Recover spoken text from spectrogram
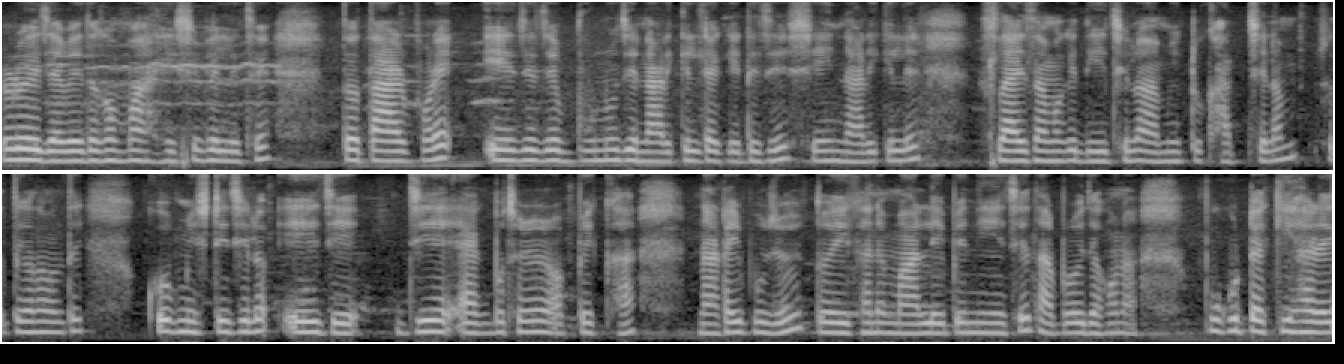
রয়ে যাবে। দেখো, মা হেসে ফেলেছে। তো তারপরে এই যে যে বুনু যে নারকেলটা কেটেছে, সেই নারকেলের স্লাইস আমাকে দিয়েছিল, আমি একটু খাচ্ছিলাম। সত্যি কথা বলতে খুব মিষ্টি ছিল। এই যে যে এক বছরের অপেক্ষা নাটাই পুজো, তো এখানে মা লেপে নিয়েছে, তারপর ওই দেখো না, পুকুরটা কী হারে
